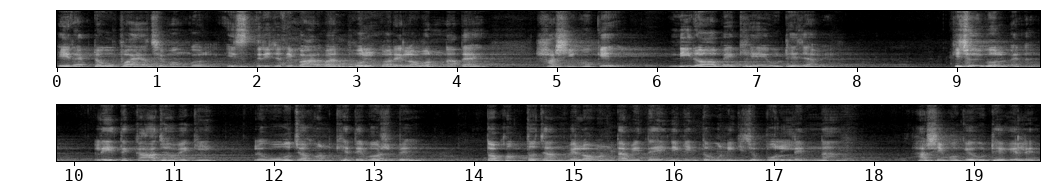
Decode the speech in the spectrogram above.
এর একটা উপায় আছে মঙ্গল। স্ত্রী যদি বারবার ভুল করে, লবণ না দেয়, হাসি মুখে নীরবে খেয়ে উঠে যাবে। কিছুই বলবে না। বলে, এতে কাজ হবে কি? ও যখন খেতে বসবে, তখন তো জানবে লবণটা আমি দেইনি, কিন্তু উনি কিছু বললেন না। হাসি মুখে উঠে গেলেন,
